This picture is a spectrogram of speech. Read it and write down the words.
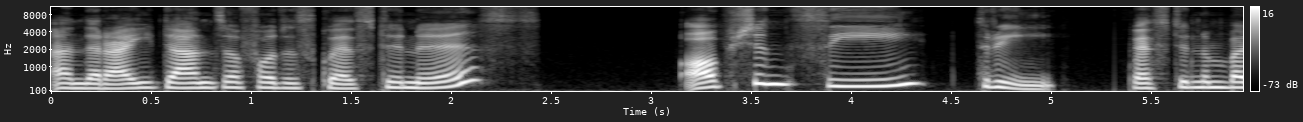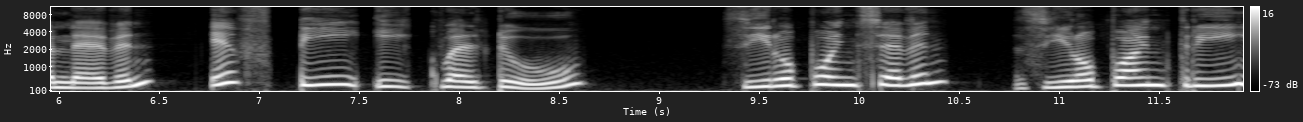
And the right answer for this question is option C 3. Question number 11. If T equal to 0 0.7, 0 0.3,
